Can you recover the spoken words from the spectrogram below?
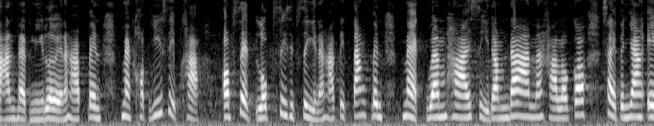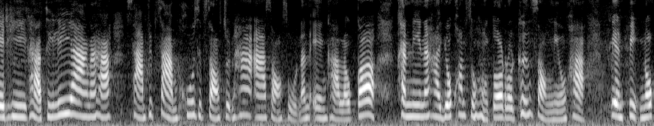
ลานแบบนี้เลยนะคะ เป็นแม็กขอบ 20 ค่ะ ออฟเซ็ตลบ 44 นะคะ ติดตั้งเป็นแม็กแวมพร์สีดำด้านนะคะ แล้วก็ใส่เป็นยาง AT ค่ะ ซีรีส์ยางนะคะ 33คูณ12.5 R20 นั่นเองค่ะ แล้วก็คันนี้นะคะ ยกความสูงของตัวรถขึ้น 2 นิ้วค่ะ เปลี่ยนปีกนก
